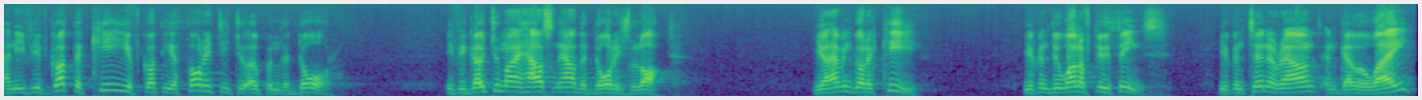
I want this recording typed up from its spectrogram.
And if you've got the key, you've got the authority to open the door. If you go to my house now, the door is locked. You haven't got a key. You can do one of two things. You can turn around and go away,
